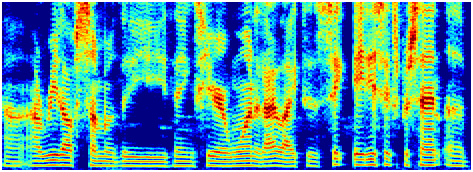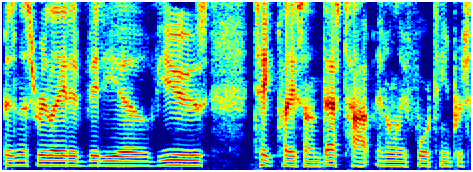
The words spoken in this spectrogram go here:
Uh, i'll read off some of the things here. One that i liked is 86% of business related video views take place on desktop and only 14%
